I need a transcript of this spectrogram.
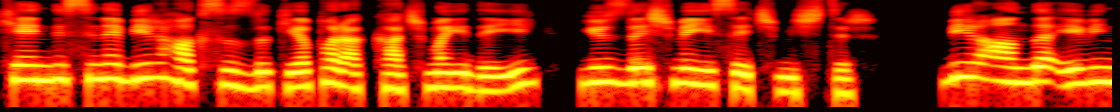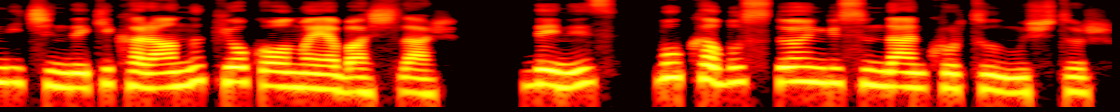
Kendisine bir haksızlık yaparak kaçmayı değil, yüzleşmeyi seçmiştir. Bir anda evin içindeki karanlık yok olmaya başlar. Deniz, bu kabus döngüsünden kurtulmuştur.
